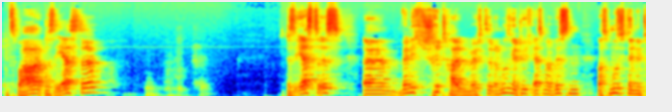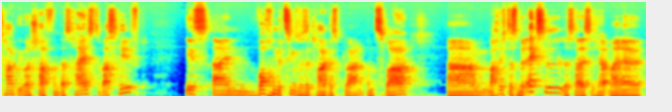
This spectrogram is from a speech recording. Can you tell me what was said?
Und zwar das erste. Das erste ist, ähm, wenn ich Schritt halten möchte, dann muss ich natürlich erstmal wissen, was muss ich denn den Tag über schaffen. Das heißt, was hilft, ist ein Wochen- bzw. Tagesplan. Und zwar ähm, mache ich das mit Excel. Das heißt, ich habe meine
